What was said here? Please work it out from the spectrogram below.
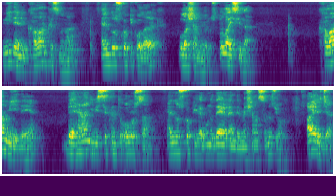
midenin kalan kısmına endoskopik olarak ulaşamıyoruz. Dolayısıyla kalan mideye de herhangi bir sıkıntı olursa endoskopiyle bunu değerlendirme şansımız yok. Ayrıca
